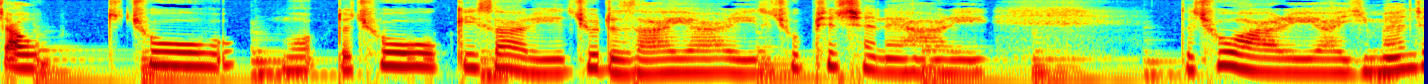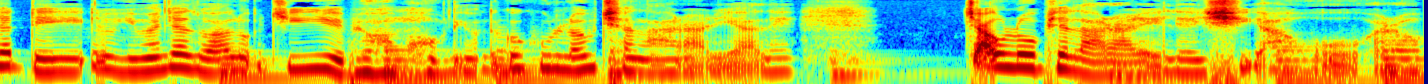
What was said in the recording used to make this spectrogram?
ကြောက်တချို့တချို့ကိစ္စတွေတချို့ desire တွေတချို့ဖြစ်ချင်တဲ့ဟာတွေတချို့ဟာတွေကရီမန်းချက်တွေအဲ့လိုရီမန်းချက်ဆိုတာအဲ့လိုအကြီးတွေပြောမှာမဟုတ်ဘူးတခုခုလှုပ်ချင်လာတာတွေကလည်းကြောက်လို့ဖြစ်လာတာတွေလည်းရှိတာဟိုအဲ့တော့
